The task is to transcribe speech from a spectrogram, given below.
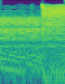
Mm-hmm.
